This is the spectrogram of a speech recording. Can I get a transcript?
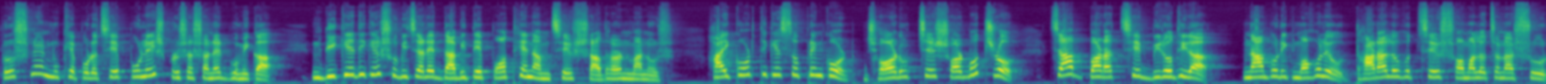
প্রশ্নের মুখে পড়েছে পুলিশ প্রশাসনের ভূমিকা। দিকে দিকে সুবিচারের দাবিতে পথে নামছে সাধারণ মানুষ। হাইকোর্ট থেকে সুপ্রিম কোর্ট, ঝড় উঠছে সর্বত্র, চাপ বাড়াচ্ছে বিরোধীরা। নাগরিক মহলেও ধারালো হচ্ছে সমালোচনার সুর।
